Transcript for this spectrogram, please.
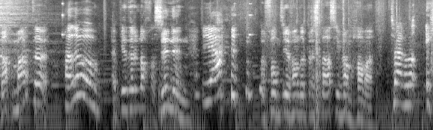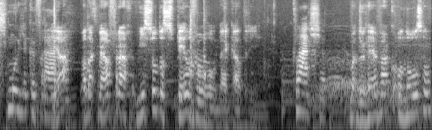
Dat Dag Marten, Hallo. heb je er nog zin in? Ja? Wat vond je van de prestatie van Hanne? Het waren wel echt moeilijke vragen. Ja? Wat ik mij afvraag, wie is zo de speelvogel bij K3? Klaasje. Maar doe jij vaak onnozel?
